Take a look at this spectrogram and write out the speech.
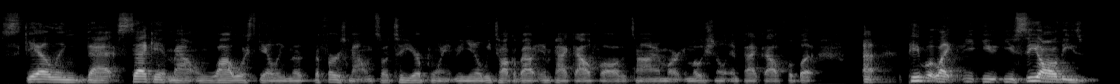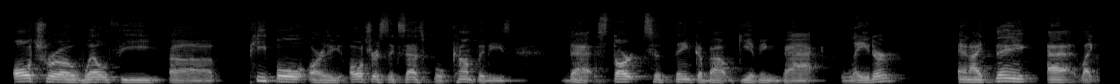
scaling that second mountain while we're scaling the, the first mountain. So to your point, you know, we talk about impact alpha all the time or emotional impact alpha, but uh, people like you, you see all these ultra wealthy uh, people or the ultra successful companies that start to think about giving back later. And I think at like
